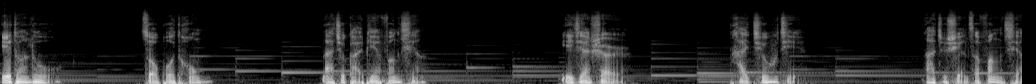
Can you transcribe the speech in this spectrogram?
一段路走不通，那就改变方向。一件事儿太纠结，那就选择放下；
